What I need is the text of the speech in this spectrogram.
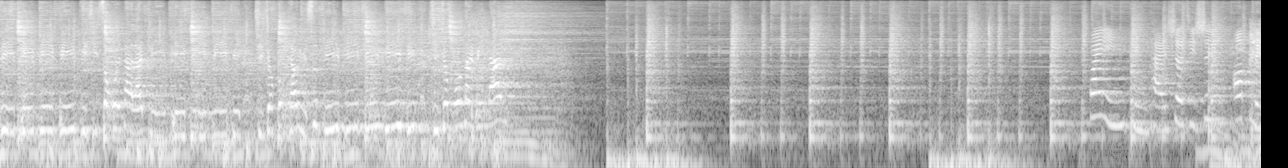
皮皮皮皮脾气总会带来皮皮皮皮皮，祈求风调雨顺，皮皮皮皮皮，祈求国泰民安。设计师 Oakley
